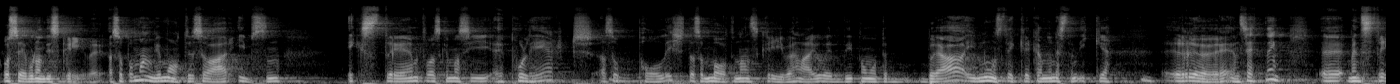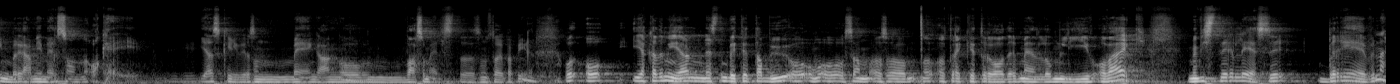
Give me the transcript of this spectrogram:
og se hvordan de skriver. Altså På mange måter så er Ibsen ekstremt hva skal man si, eh, polert, altså polished. altså Måten han skriver Han er jo veldig på en måte bra. I noen stykker kan du nesten ikke røre en setning. Eh, men Strimmer er mye mer sånn Ok, jeg skriver sånn med en gang, og hva som helst eh, som står i papiret. Og, og i akademia er det nesten blitt et tabu å, å, å, altså, å, å trekke tråder mellom liv og verk. Men hvis dere leser brevene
